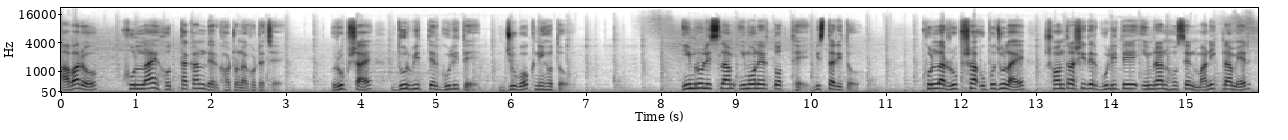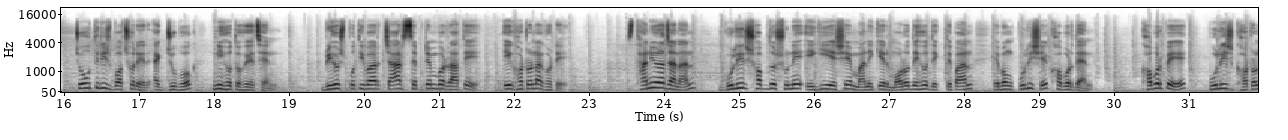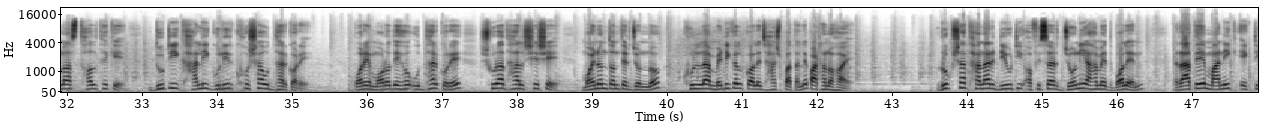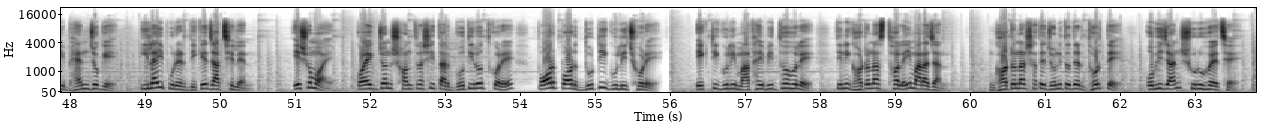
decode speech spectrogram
আবারও খুলনায় হত্যাকাণ্ডের ঘটনা ঘটেছে। রূপসায় দুর্বৃত্তের গুলিতে যুবক নিহত। ইমরুল ইসলাম ইমনের তথ্যে বিস্তারিত। খুলনার রূপসা উপজেলায় সন্ত্রাসীদের গুলিতে ইমরান হোসেন মানিক নামের চৌত্রিশ বছরের এক যুবক নিহত হয়েছেন। বৃহস্পতিবার চার সেপ্টেম্বর রাতে এ ঘটনা ঘটে। স্থানীয়রা জানান, গুলির শব্দ শুনে এগিয়ে এসে মানিকের মরদেহ দেখতে পান এবং পুলিশে খবর দেন। খবর পেয়ে পুলিশ ঘটনাস্থল থেকে দুটি খালি গুলির খোসা উদ্ধার করে। পরে মরদেহ উদ্ধার করে সুরাতহাল শেষে ময়নন্তন্ত্রের জন্য খুলনা মেডিকেল কলেজ হাসপাতালে পাঠানো হয়। রূপসা থানার ডিউটি অফিসার জনি আহমেদ বলেন, রাতে মানিক একটি ভ্যানযোগে ইলাইপুরের দিকে যাচ্ছিলেন। এ সময় কয়েকজন সন্ত্রাসী তার গতিরোধ করে পর পর দুটি গুলি ছোড়ে। একটি গুলি মাথায় বিদ্ধ হলে তিনি ঘটনাস্থলেই মারা যান। ঘটনার সাথে জনিতদের ধরতে অভিযান শুরু হয়েছে।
